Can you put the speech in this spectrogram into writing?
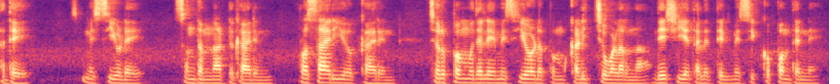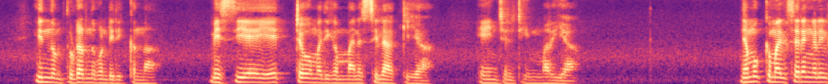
അതെ മെസ്സിയുടെ സ്വന്തം നാട്ടുകാരൻ റൊസാരിയോക്കാരൻ ചെറുപ്പം മുതലേ മെസ്സിയോടൊപ്പം കളിച്ചു വളർന്ന ദേശീയ തലത്തിൽ മെസ്സിക്കൊപ്പം തന്നെ ഇന്നും തുടർന്നുകൊണ്ടിരിക്കുന്ന മെസ്സിയെ ഏറ്റവും അധികം മനസ്സിലാക്കിയ ഏഞ്ചൽ ടീം മറിയ. നമുക്ക് മത്സരങ്ങളിൽ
